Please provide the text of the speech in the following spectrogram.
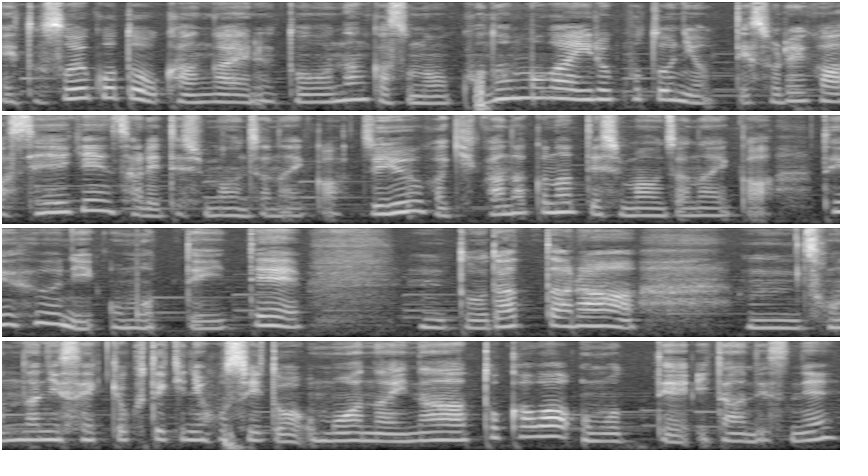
えーと、そういうことを考えるとなんかその子供がいることによってそれが制限されてしまうんじゃないか自由が利かなくなってしまうんじゃないかっていうふうに思っていて、うんと、だったらうん、そんなに積極的に欲しいとは思わないなとかは思っていたんですね。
